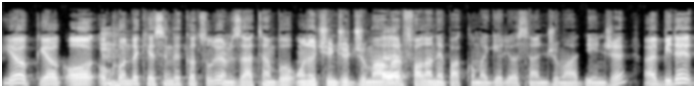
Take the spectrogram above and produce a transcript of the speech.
Yok yok o, o konuda kesinlikle katılıyorum. Zaten bu 13. cumalar Evet. falan hep aklıma geliyor sen cuma deyince. Bir de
